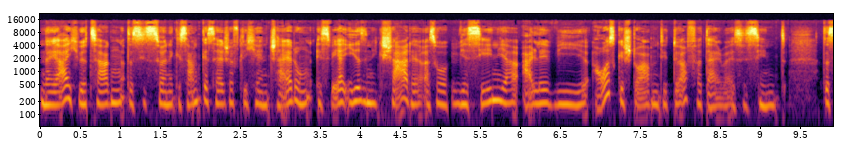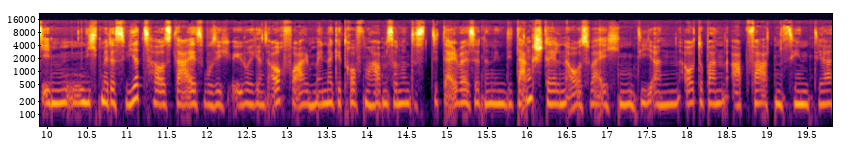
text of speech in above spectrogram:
Naja, ich würde sagen, das ist so eine gesamtgesellschaftliche Entscheidung. Es wäre irrsinnig schade. Also wir sehen ja alle, wie ausgestorben die Dörfer teilweise sind dass eben nicht mehr das Wirtshaus da ist, wo sich übrigens auch vor allem Männer getroffen haben, sondern dass die teilweise dann in die Tankstellen ausweichen, die an Autobahnabfahrten sind. Ja.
